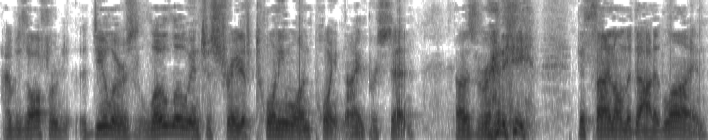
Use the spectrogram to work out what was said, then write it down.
I was offered a dealer's low, low interest rate of 21.9%. I was ready to sign on the dotted line.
